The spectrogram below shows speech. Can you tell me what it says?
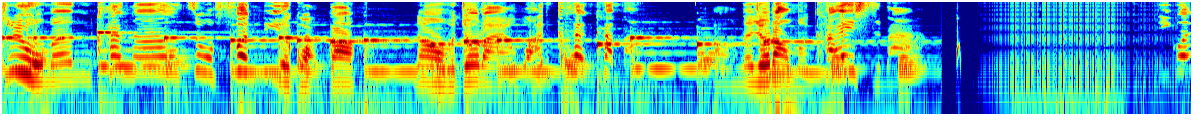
所以我们看它这么奋力的广告，那我们就来玩看看吧。好，那就让我们开始吧。第一关。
